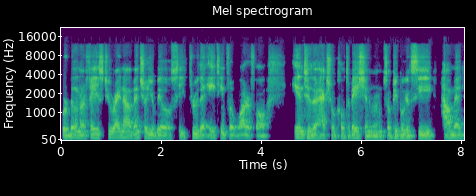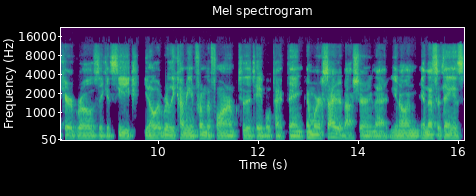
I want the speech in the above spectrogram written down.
We're building our phase two right now. Eventually, you'll be able to see through the 18 foot waterfall into the actual cultivation room. So people can see how medcare grows. They can see you know it really coming from the farm to the table type thing. And we're excited about sharing that you know and and that's the thing is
